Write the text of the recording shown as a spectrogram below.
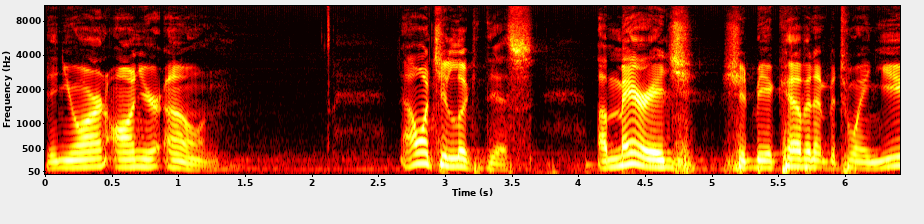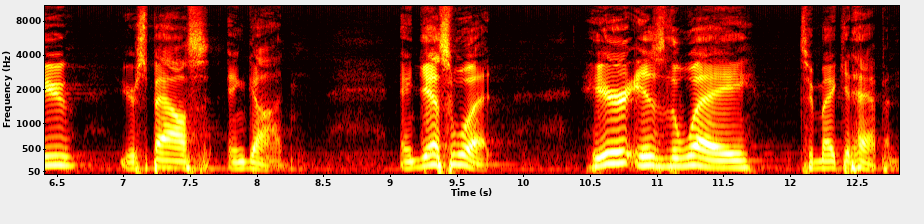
then you aren't on your own. Now, I want you to look at this. A marriage should be a covenant between you, your spouse, and God. And guess what? Here is the way to make it happen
